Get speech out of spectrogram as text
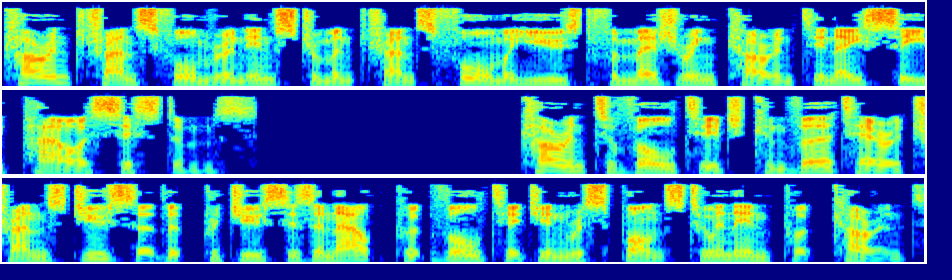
Current transformer An instrument transformer used for measuring current in AC power systems. Current to voltage converter A transducer that produces an output voltage in response to an input current.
